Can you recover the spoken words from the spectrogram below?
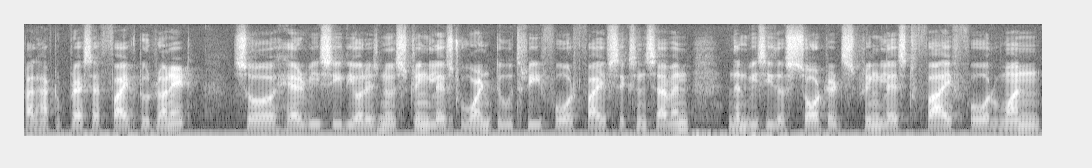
I'll have to press F5 to run it. So here we see the original string list 1 2 3 4 5 6 and 7 and then we see the sorted string list 5 4 1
